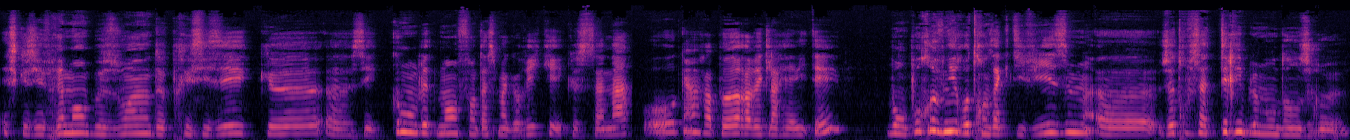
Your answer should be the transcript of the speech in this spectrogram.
Est-ce que j'ai vraiment besoin de préciser que euh, c'est complètement fantasmagorique et que ça n'a aucun rapport avec la réalité? Bon, pour revenir au transactivisme, euh, je trouve ça terriblement dangereux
